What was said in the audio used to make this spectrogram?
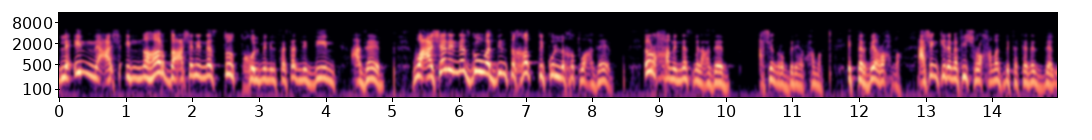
لأن عش... النهاردة عشان الناس تدخل من الفساد للدين عذاب. وعشان الناس جوه الدين تخطي كل خطوة عذاب. ارحم الناس من العذاب. عشان ربنا يرحمك. التربية رحمة. عشان كده مفيش رحمات بتتنزل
